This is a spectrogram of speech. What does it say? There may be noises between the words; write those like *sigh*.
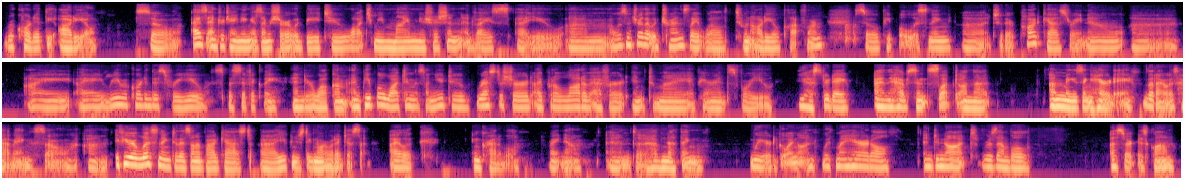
recorded the audio. So, as entertaining as I'm sure it would be to watch me mime nutrition advice at you, um, I wasn't sure that would translate well to an audio platform. So, people listening uh, to their podcast right now, uh, I I re-recorded this for you specifically, and you're welcome. And people watching this on YouTube, rest assured, I put a lot of effort into my appearance for you yesterday, and have since slept on that amazing hair day that I was having. So, um, if you're listening to this on a podcast, uh, you can just ignore what I just said. I look incredible right now and uh, have nothing weird going on with my hair at all and do not resemble a circus clown.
